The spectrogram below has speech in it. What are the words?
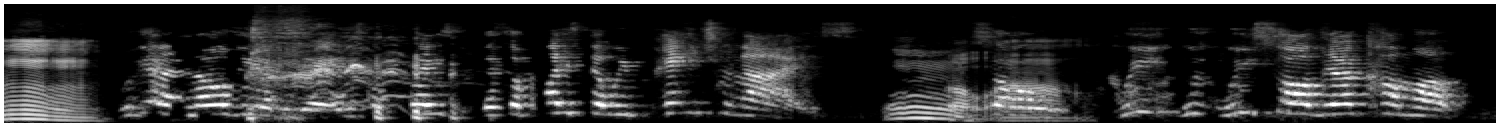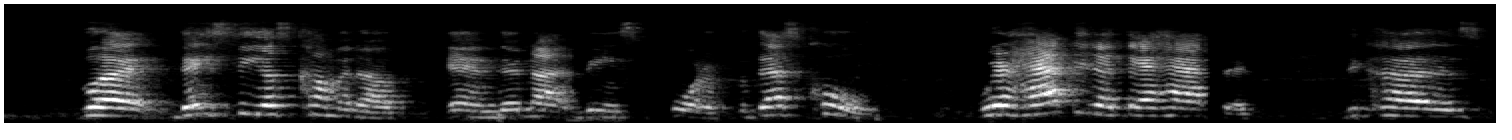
Mm. We gotta know the other day. And it's a place. It's a place that we patronize. Mm. Oh, So wow. we, we we saw their come up, but they see us coming up and they're not being supportive. But that's cool. We're happy that that happened because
